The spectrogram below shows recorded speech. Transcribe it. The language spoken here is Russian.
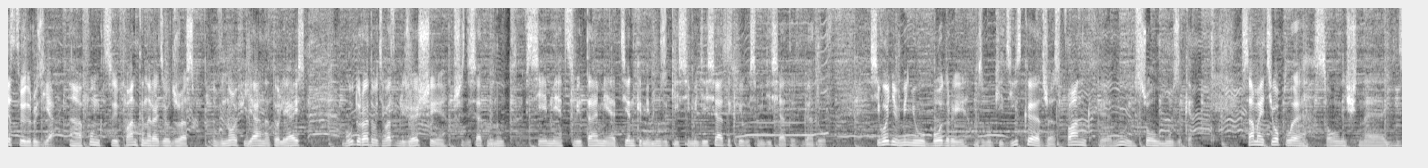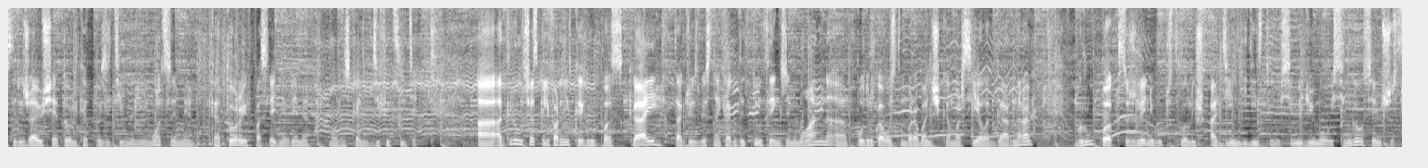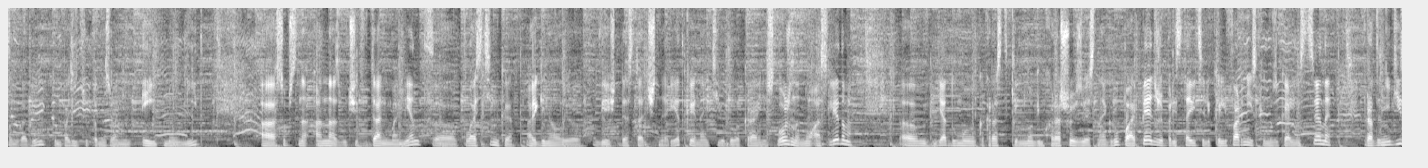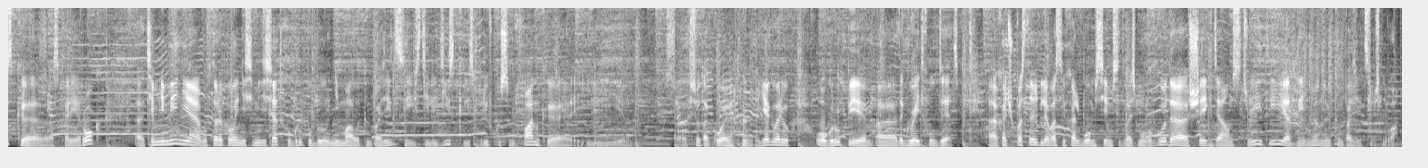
Приветствую, друзья! А, функции фанка на радио джаз. Вновь я, Анатолий Айс, буду радовать вас в ближайшие 60 минут всеми цветами и оттенками музыки 70-х и 80-х годов. Сегодня в меню бодрые звуки диска, джаз-фанк, э, ну и соул-музыка. Самое теплое, солнечное, и заряжающая только позитивными эмоциями, которые в последнее время, можно сказать, в дефиците. А, открыла сейчас калифорнийская группа Sky, также известная как The Two Things in One, а, под руководством барабанщика Марсиела Гарнера. Группа, к сожалению, выпустила лишь один единственный 7-дюймовый сингл в 1976 году, композицию под названием Ain't No Need. А, собственно, она звучит в данный момент. А, пластинка, оригинал ее вещь достаточно редкая, найти ее было крайне сложно. Ну а следом Эм, я думаю, как раз-таки многим хорошо известная группа. Опять же, представители калифорнийской музыкальной сцены. Правда, не диско, а скорее рок. Э, тем не менее, во второй половине 70-х у группы было немало композиций в стиле диска, и с привкусом фанка, и э, все такое. Я говорю о группе э, The Grateful Dead. Хочу поставить для вас их альбом 78 года Shakedown Street и одноименную композицию с него.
